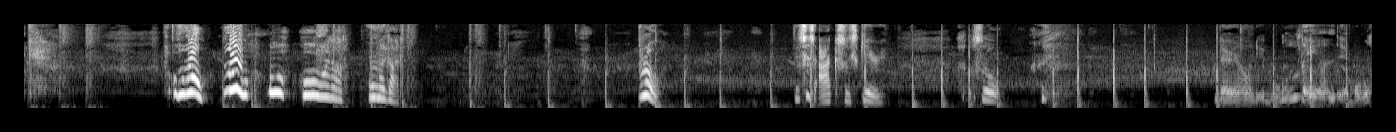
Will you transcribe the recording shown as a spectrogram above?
Okay. Oh no! No! Oh, oh my god. Oh my god. Bro. This is actually scary. So, damn, dibble.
